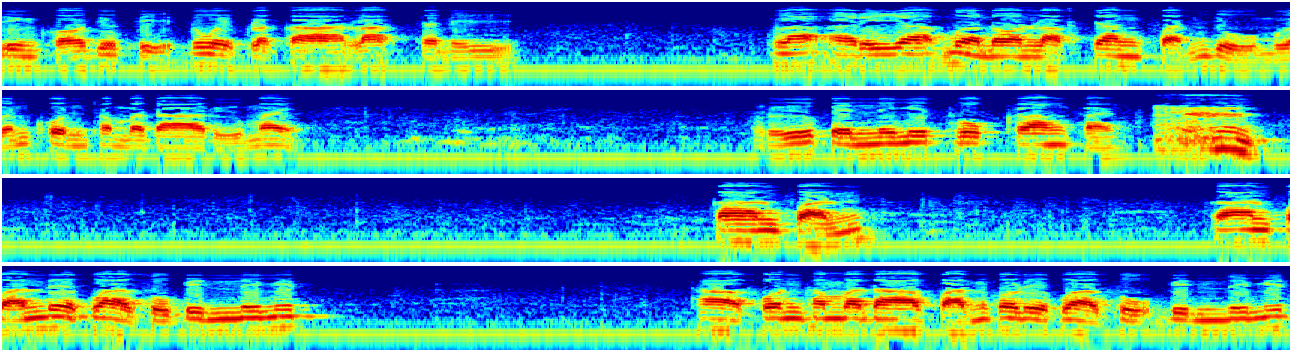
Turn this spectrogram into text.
จึงขอยุติด้วยประกาละชนี้ ระอริยะเมื่อนอนหลับจังฝันอยู่เหมือนคนธรรมดาหรือไม่ หรือเป็นนิมิตทุกครั้งไป การฝัน การฝันเรียกว่าสุบินนิมิต ถ้าคนธรรมดาฝันก็เรียกว่าสุบินนิมิต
